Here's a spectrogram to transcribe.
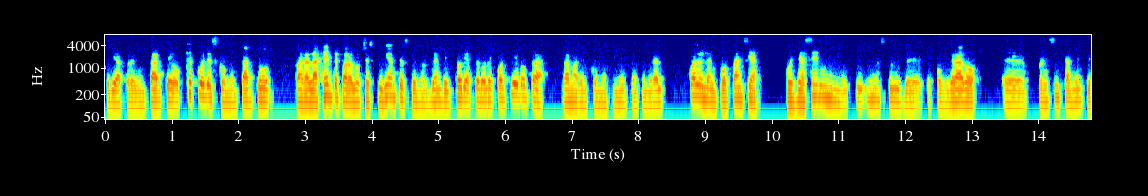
quería preguntarte, o qué puedes comentar tú para la gente, para los estudiantes que nos ven de historia, pero de cualquier otra rama del conocimiento en general, ¿cuál es la importancia pues de hacer un, estudio de, posgrado eh, precisamente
